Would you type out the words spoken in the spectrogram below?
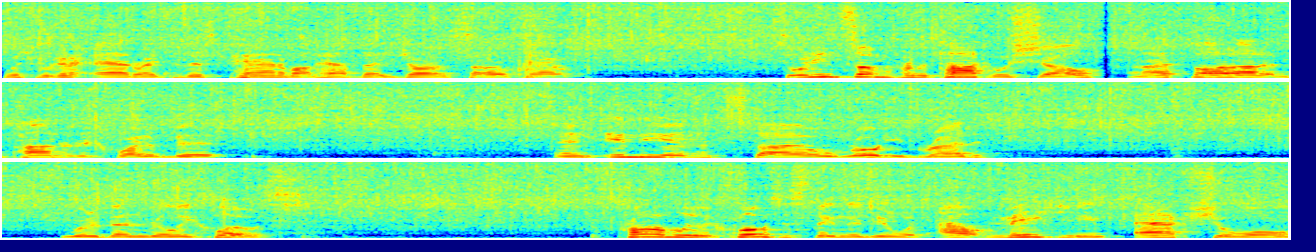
which we're gonna add right to this pan, about half that jar of sauerkraut. So we need something for the taco shell, and I thought on it and pondered it quite a bit and Indian style roti bread would have been really close. Probably the closest thing to do without making actual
